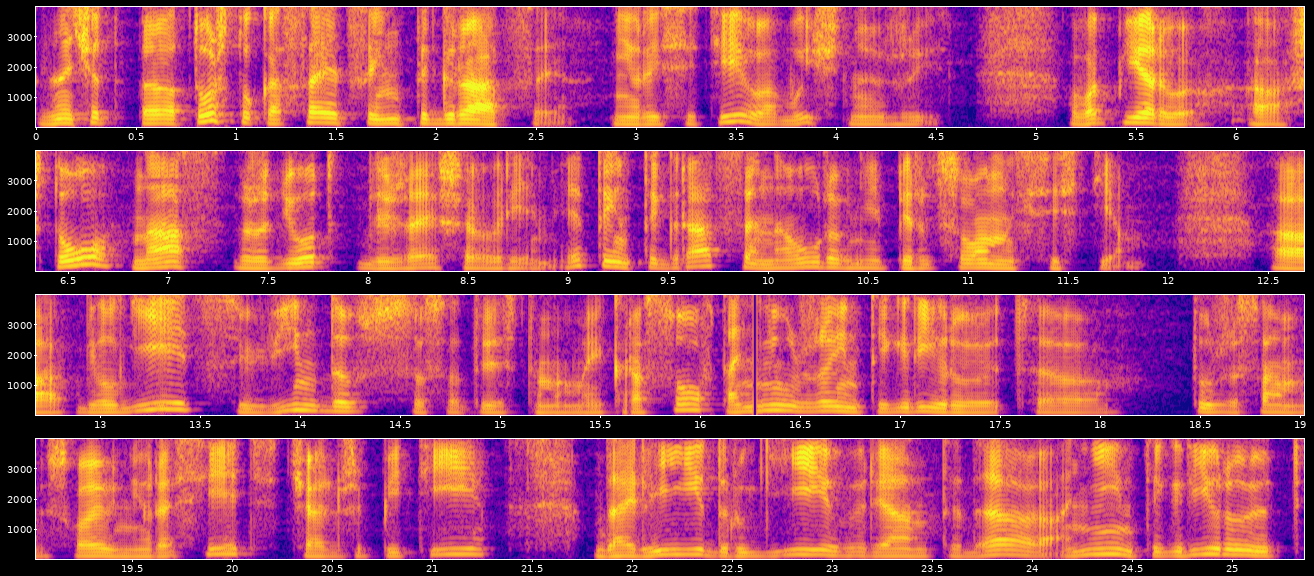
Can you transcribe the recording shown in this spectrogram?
Значит, э, то, что касается интеграции нейросетей в обычную жизнь. Во-первых, а, что нас ждет в ближайшее время? Это интеграция на уровне операционных систем. А, Bill Gates, Windows, соответственно, Microsoft, они уже интегрируют э, ту же самую свою нейросеть, чат GPT, DALI, другие варианты, да, они интегрируют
